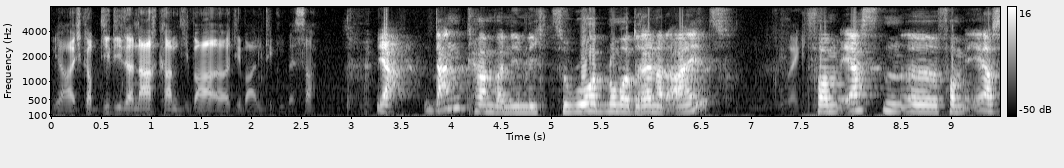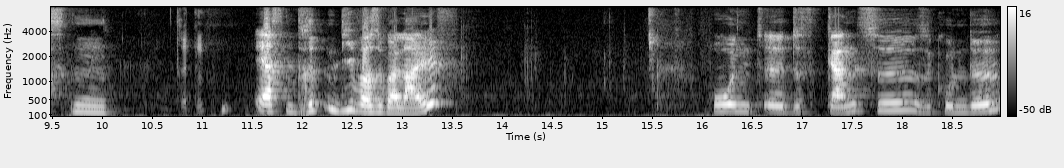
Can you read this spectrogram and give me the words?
Ja, ich glaube, die, die danach kamen, die war, äh, die waren einen Ticken besser. Ja, dann kamen wir nämlich zu Raw Nummer 301 Korrekt. vom ersten, äh, vom ersten, Dritten. ersten dritten, die war sogar live. Und äh, das Ganze, Sekunde,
